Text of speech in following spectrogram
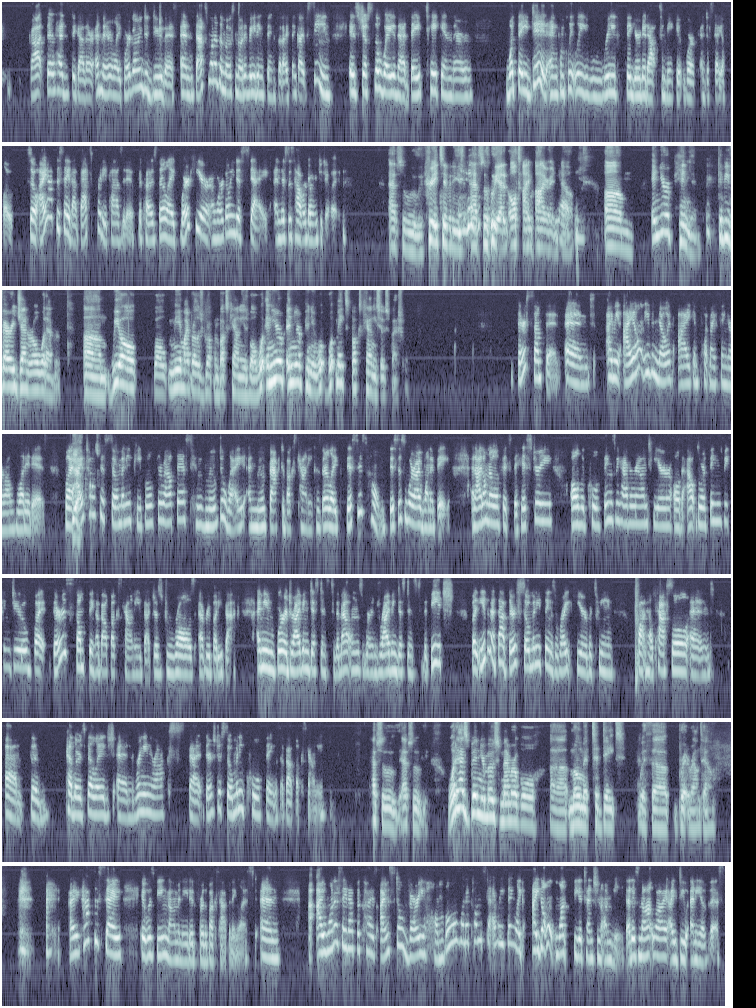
got their heads together and they're like, we're going to do this. And that's one of the most motivating things that I think I've seen is just the way that they've taken their what they did and completely refigured it out to make it work and to stay afloat. So I have to say that that's pretty positive because they're like, we're here and we're going to stay, and this is how we're going to do it. Absolutely, creativity is absolutely at an all-time high right Yeah. now. Um, in your opinion, could be very general, whatever. Um, we all, well, me and my brothers grew up in Bucks County as well. What, in your in your opinion, what what makes Bucks County so special? There's something. And I mean, I don't even know if I can put my finger on what it is. But Yeah. I've talked to so many people throughout this who've moved away and moved back to Bucks County because they're like, this is home. This is where I want to be. And I don't know if it's the history, all the cool things we have around here, all the outdoor things we can do, but there is something about Bucks County that just draws everybody back. I mean, we're a driving distance to the mountains, we're in driving distance to the beach. But even at that, there's so many things right here between Fonthill Castle and um, the Peddler's Village and Ringing Rocks that there's just so many cool things about Bucks County. Absolutely, absolutely. What has been your most memorable uh, moment to date with uh, Brit around town? I have to say it was being nominated for the Bucks Happening list. And I, I want to say that because I'm still very humble when it comes to everything. Like, I don't want the attention on me. That is not why I do any of this.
